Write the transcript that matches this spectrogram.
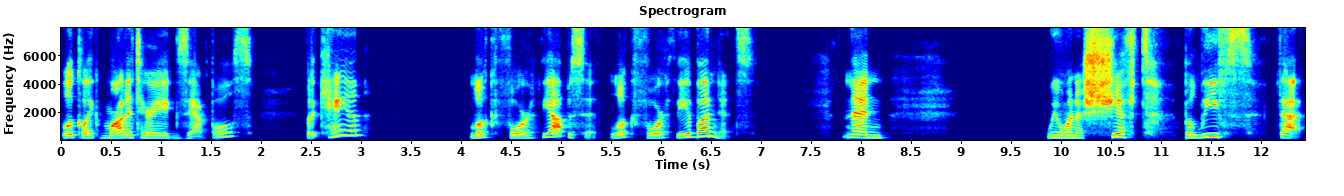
look like monetary examples, but it can. Look for the opposite. Look for the abundance. And then we want to shift beliefs that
